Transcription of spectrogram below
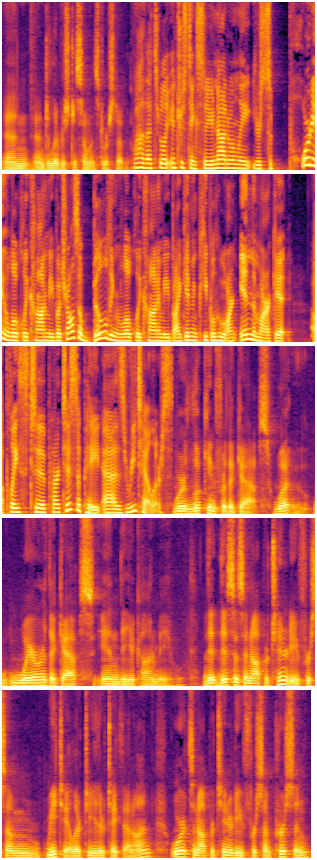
and, and delivers to someone's doorstep. Wow, that's really interesting. So you're not only you're supporting the local economy, but you're also building the local economy by giving people who aren't in the market a place to participate as retailers. We're looking for the gaps. What, where are the gaps in the economy? That this is an opportunity for some retailer to either take that on, or it's an opportunity for some person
